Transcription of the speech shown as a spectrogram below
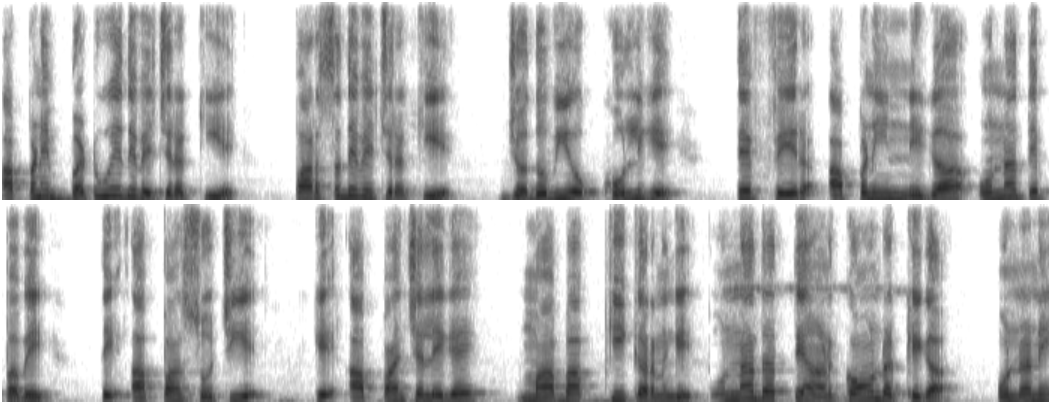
ਆਪਣੇ ਬਟੂਏ ਦੇ ਵਿੱਚ ਰੱਖੀਏ। ਪਰਸ ਦੇ ਵਿੱਚ ਰੱਖੀਏ। ਜਦੋਂ ਵੀ ਉਹ ਖੋਲੀਏ ਤੇ ਫਿਰ ਆਪਣੀ ਨਿਗਾਹ ਉਹਨਾਂ ਤੇ ਪਵੇ ਤੇ ਆਪਾਂ ਸੋਚੀਏ ਕਿ ਆਪਾਂ ਚਲੇ ਗਏ ਮਾਪੇ ਕੀ ਕਰਨਗੇ? ਉਹਨਾਂ ਦਾ ਧਿਆਨ ਕੌਣ ਰੱਖੇਗਾ? ਉਹਨਾਂ ਨੇ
